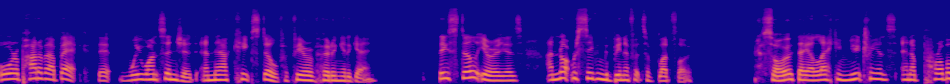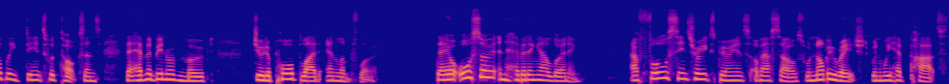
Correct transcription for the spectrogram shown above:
or a part of our back that we once injured and now keep still for fear of hurting it again. These still areas are not receiving the benefits of blood flow. So they are lacking nutrients and are probably dense with toxins that haven't been removed due to poor blood and lymph flow. They are also inhibiting our learning. Our full sensory experience of ourselves will not be reached when we have parts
